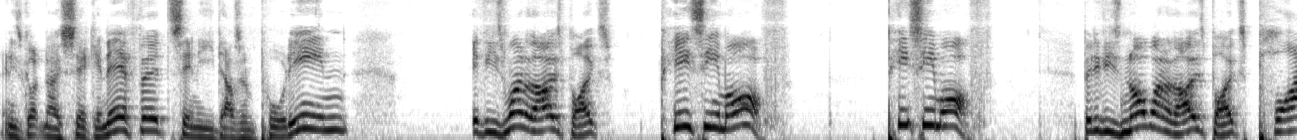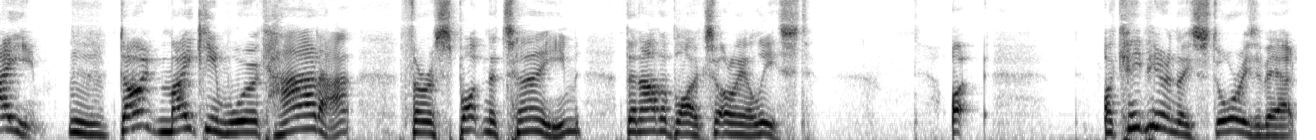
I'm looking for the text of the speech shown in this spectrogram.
and he's got no second efforts and he doesn't put in, if he's one of those blokes, piss him off. Piss him off. But if he's not one of those blokes, play him. Hmm. Don't make him work harder for a spot in the team than other blokes on our list. I, I keep hearing these stories about.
